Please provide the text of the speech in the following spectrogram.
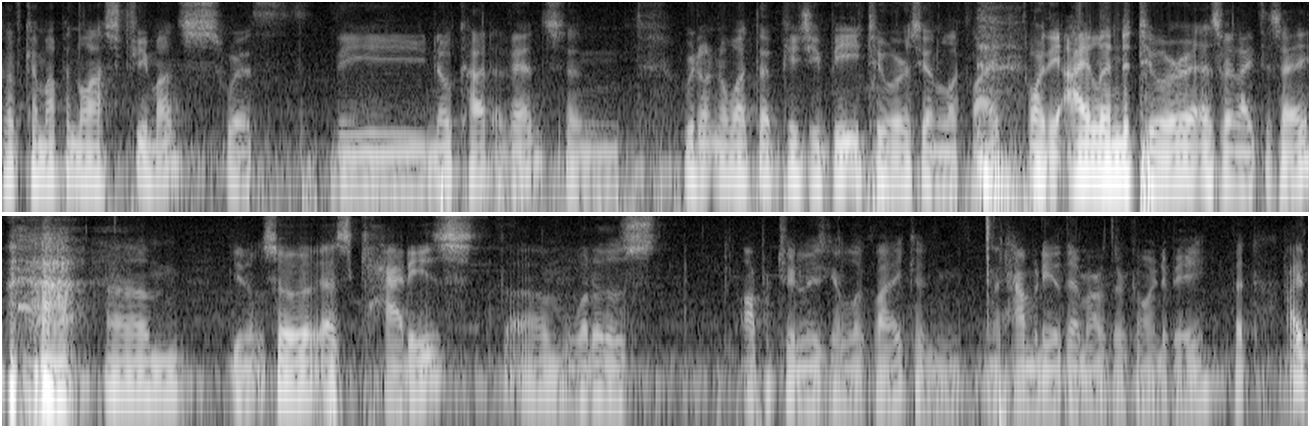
have come up in the last few months with the no cut events, and we don't know what the PGB tour is going to look like, or the Island tour, as we like to say. um, you know, so as caddies, um, what are those opportunities going to look like, and, and how many of them are there going to be? But I,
